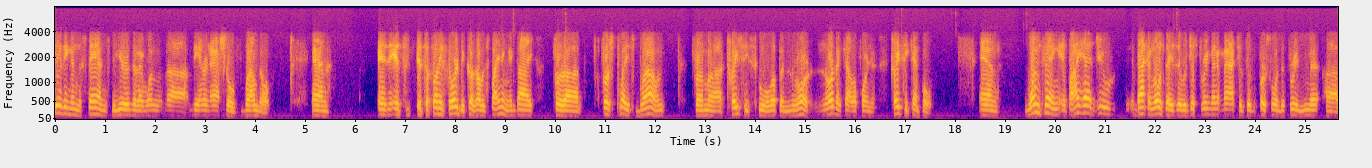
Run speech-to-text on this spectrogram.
sitting in the stands the year that I won uh, the international brown belt, and it, it's it's a funny story because I was fighting a guy for uh, first place brown from uh, Tracy School up in nor- Northern California, Tracy Kempo, and one thing, if I had you back in those days, there were just three minute matches of the first one to three uh,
